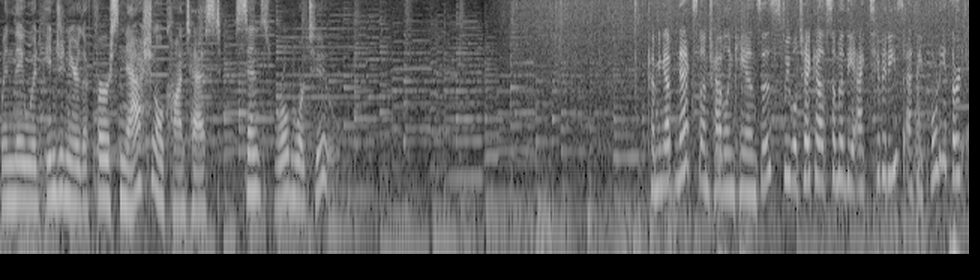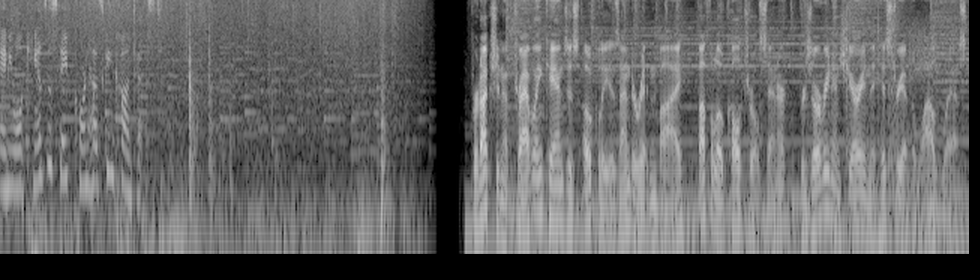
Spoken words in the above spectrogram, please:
when they would engineer the first national contest since World War II. Coming up next on Traveling Kansas, we will check out some of the activities at the 43rd Annual Kansas State Corn Husking Contest. Production of Traveling Kansas Oakley is underwritten by Buffalo Cultural Center, preserving and sharing the history of the Wild West.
